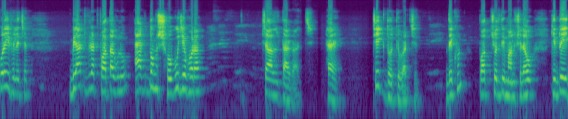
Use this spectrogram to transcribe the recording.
করেই ফেলেছেন। বিরাট বিরাট পাতাগুলো একদম সবুজে ভরা চালতা গাছ। হ্যাঁ ঠিক ধরতে পারছেন। দেখুন, পথ চলতি মানুষেরাও কিন্তু এই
